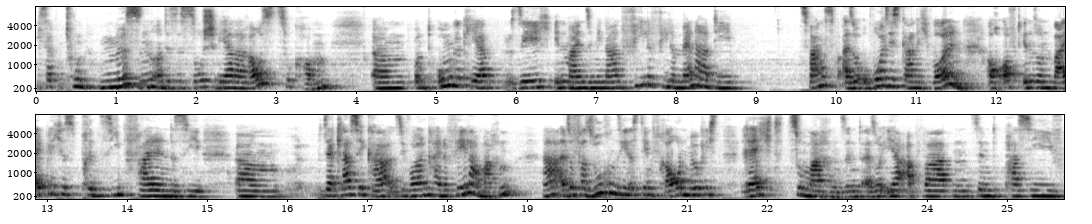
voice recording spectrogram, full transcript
ich sag, tun müssen und es ist so schwer da rauszukommen. Ähm, und umgekehrt sehe ich in meinen Seminaren viele, viele Männer, die zwangs, also obwohl sie es gar nicht wollen, auch oft in so ein weibliches Prinzip fallen, dass sie, ähm, der Klassiker, sie wollen keine Fehler machen. Ja, also versuchen sie es den Frauen möglichst recht zu machen, sind also eher abwartend, sind passiv,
